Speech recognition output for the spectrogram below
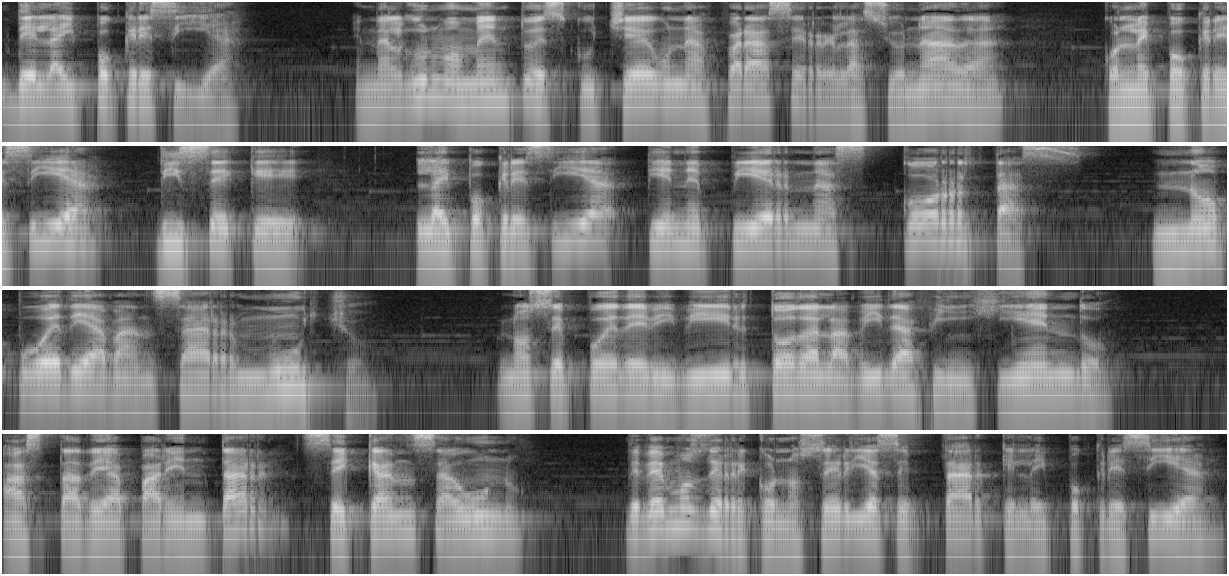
de la hipocresía. En algún momento escuché una frase relacionada con la hipocresía. Dice que la hipocresía tiene piernas cortas, no puede avanzar mucho, no se puede vivir toda la vida fingiendo, hasta de aparentar se cansa uno. Debemos de reconocer y aceptar que la hipocresía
